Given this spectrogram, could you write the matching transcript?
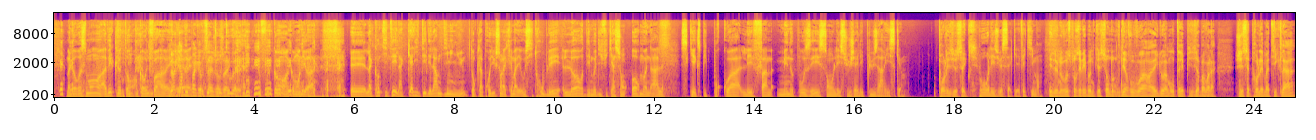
Malheureusement, avec le temps, encore une fois. Ne regardez pas comme ça, Jean-Jacques. Tout, tout, tout camp, hein, comme on dira. Et la quantité et la qualité des larmes diminuent, donc la production lacrymale est aussi troublée lors des modifications hormonales, ce qui explique pourquoi les femmes ménopausées sont les sujets les plus à risque. Pour les yeux secs. Pour les yeux secs, effectivement. Et de nouveau se poser les bonnes questions, donc venir vous voir avec l'eau à monter, puis dire, ben voilà, j'ai cette problématique-là,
